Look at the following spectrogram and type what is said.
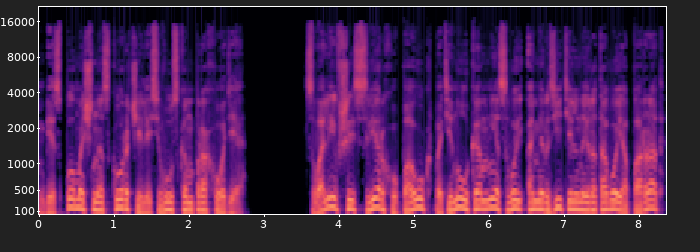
беспомощно скорчились в узком проходе. Свалившись сверху, паук потянул ко мне свой омерзительный ротовой аппарат,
